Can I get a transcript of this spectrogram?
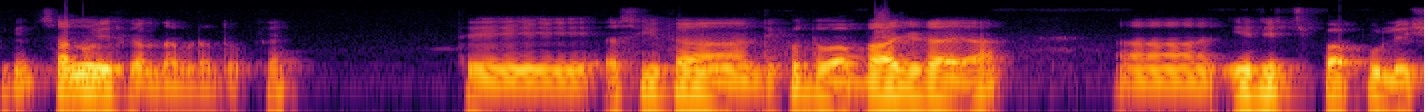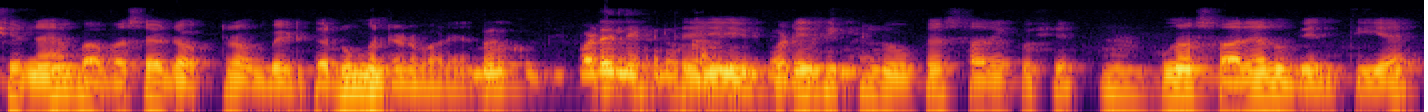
ਠੀਕ ਹੈ ਸਾਨੂੰ ਇਸ ਗੱਲ ਦਾ ਬੜਾ ਦੁੱਖ ਹੈ। ਤੇ ਅਸੀਂ ਤਾਂ ਦੇਖੋ ਦੁਆਬਾ ਜਿਹੜਾ ਆ ਇਹ ਰਿਚ ਪਾਪੂਲੇਸ਼ਨ ਹੈ ਬਾਬਾ ਸਾਹਿਬ ਡਾਕਟਰ ਅੰਬੇਡਕਰ ਨੂੰ ਮੰਨਣ ਵਾਲਿਆਂ ਦੀ ਬਿਲਕੁਲ ਜੀ ਬੜੇ ਲਿਖ ਲੋਕਾਂ ਤੇ ਦੀ ਪੜ੍ਹੇ ਲਿਖੇ ਲੋਕ ਹੈ ਸਾਰੇ ਕੁਛ। ਉਹਨਾਂ ਸਾਰਿਆਂ ਨੂੰ ਬੇਨਤੀ ਹੈ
